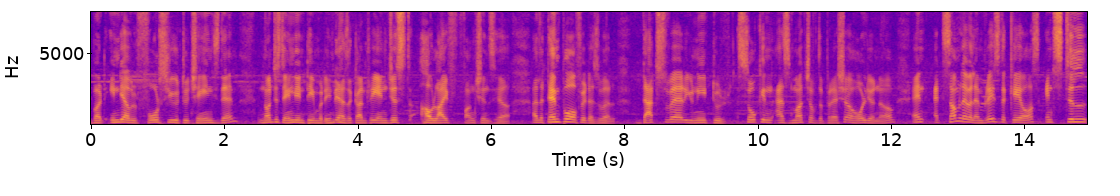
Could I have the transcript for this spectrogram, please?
but India will force you to change them. Not just the Indian team, but India as a country, and just how life functions here, and the tempo of it as well. That's where you need to soak in as much of the pressure, hold your nerve, and at some level embrace the chaos, and still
